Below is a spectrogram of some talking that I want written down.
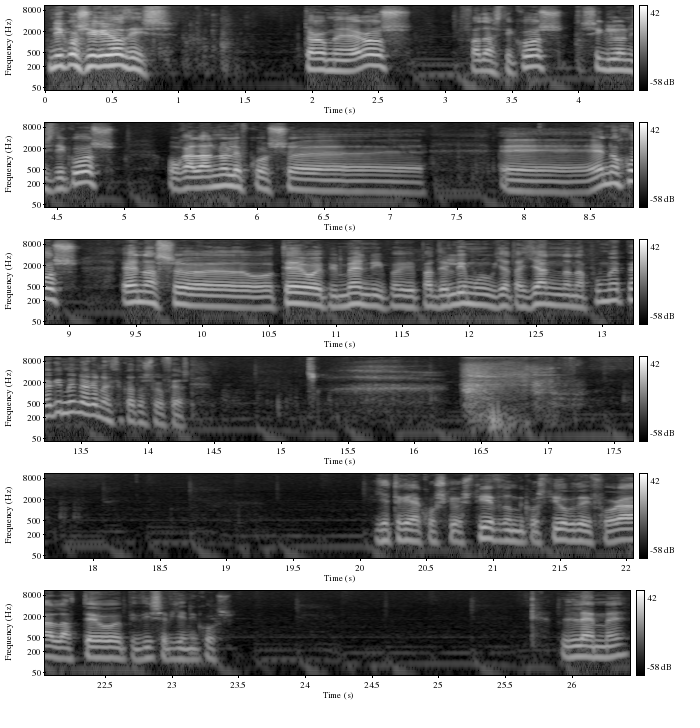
Νίκος Ιριώδης. Τρομερός, φανταστικός, συγκλονιστικός, ο γαλανόλευκος ε, ε, ένοχος. Ένας ε, ο Τέο επιμένει, ε, παντελή μου για τα Γιάννηνα να πούμε. Περίμενε ρε να έρθει ο καταστροφέας. Για 378η φορά, αλλά Τέο επειδή είσαι ευγενικός. Λέμε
